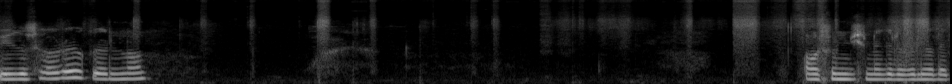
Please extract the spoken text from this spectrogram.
Bilgisayara yüklenilen Aa şunun içine girebiliyorduk.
